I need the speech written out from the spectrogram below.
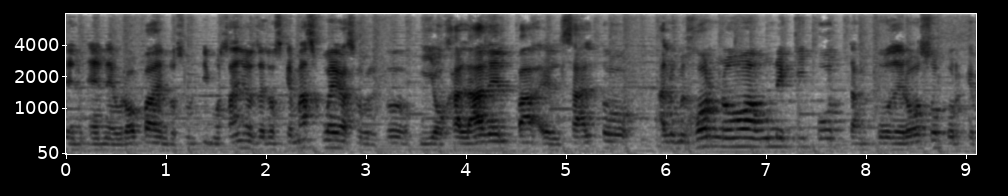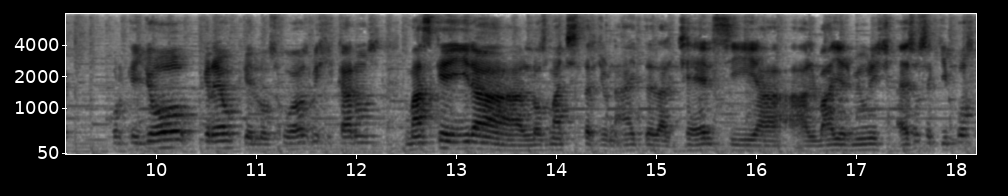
en, Europa en los últimos años, de los que más juega sobre todo. Y ojalá del el salto, a lo mejor no a un equipo tan poderoso, porque porque yo creo que los jugadores mexicanos, más que ir a los Manchester United, al Chelsea, al Bayern Múnich, a esos equipos,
